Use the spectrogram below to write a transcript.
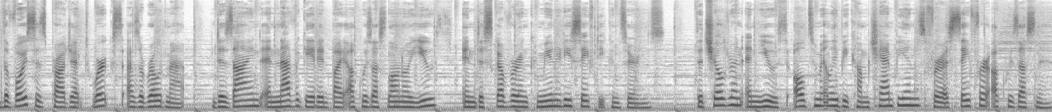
The Voices Project works as a roadmap designed and navigated by Akwesasronon youth in discovering community safety concerns. The children and youth ultimately become champions for a safer Akwesasne,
